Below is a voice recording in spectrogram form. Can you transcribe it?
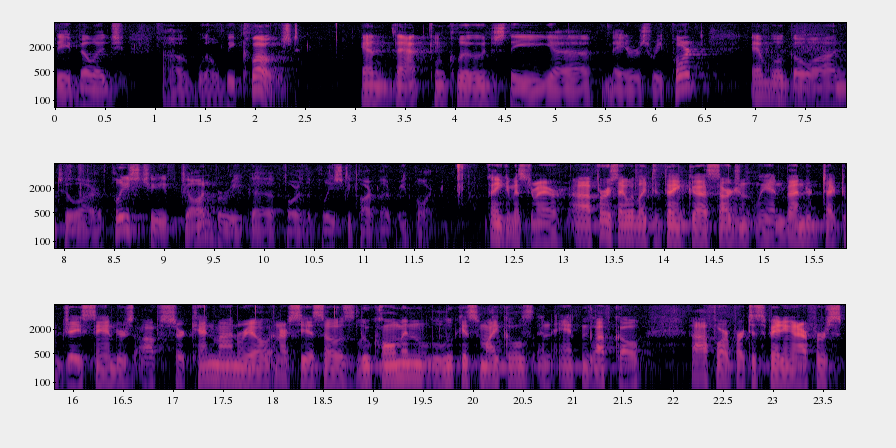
the village will be closed. And that concludes the uh, mayor's report. And we'll go on to our police chief, John Barica, for the police department report. Thank you, Mr. Mayor. Uh, First, I would like to thank uh, Sergeant Leanne Bender, Detective Jay Sanders, Officer Ken Monreal, and our CSOs Luke Holman, Lucas Michaels, and Anthony Lefko uh, for participating in our first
